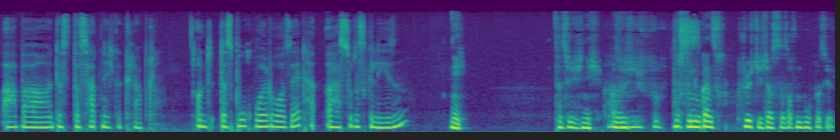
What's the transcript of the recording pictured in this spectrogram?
aber das, das hat nicht geklappt. Und das Buch World War Z, ha- hast du das gelesen? Nee. Tatsächlich nicht. Also ich das- wusste nur ganz flüchtig, dass das auf dem Buch passiert.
